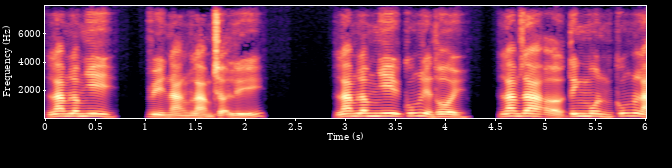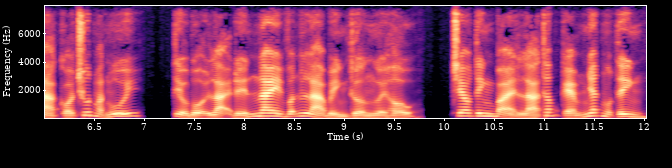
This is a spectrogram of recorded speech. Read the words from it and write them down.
Lam Lâm Nhi, vì nàng làm trợ lý. Lam Lâm Nhi cũng liền thôi, Lam gia ở tinh môn cũng là có chút mặt mũi, tiểu bội lại đến nay vẫn là bình thường người hầu, treo tinh bài là thấp kém nhất một tinh.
